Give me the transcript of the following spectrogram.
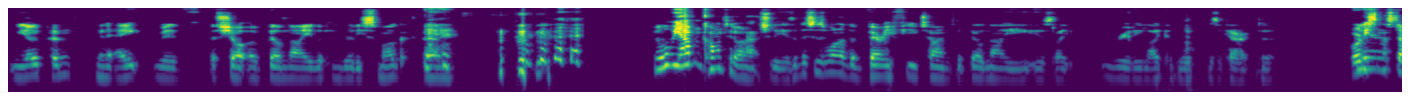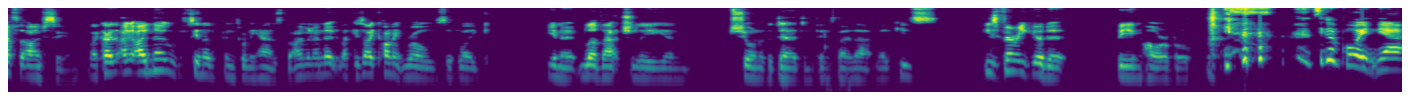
We open minute 8 with a shot of Bill Nighy looking really smug. Um, But what we haven't commented on actually is that this is one of the very few times that Bill Nighy is like really likable as a character, or at least in the stuff that I've seen. Like I, I, I know I've seen other things when he has, but I mean I know like his iconic roles of like, you know, Love Actually and Shaun of the Dead and things like that. Like he's he's very good at being horrible. it's a good point, yeah.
